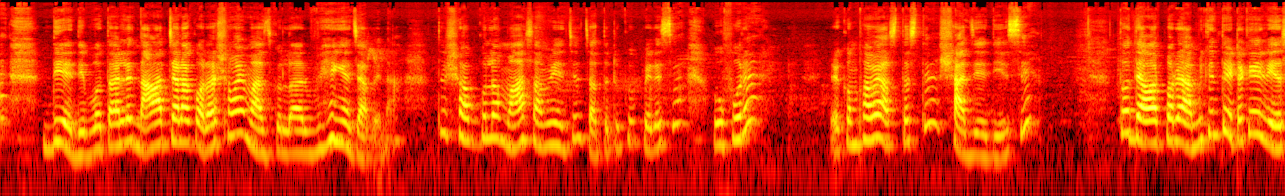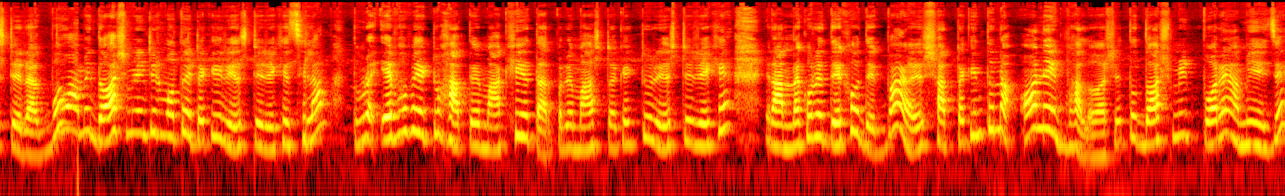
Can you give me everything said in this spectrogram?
দিয়ে দিব। তাহলে নাড়াচাড়া করার সময় মাছগুলো আর ভেঙে যাবে না। তো সবগুলো মাছ আমি এই যে যতটুকু পেরেছি, উপরে এরকমভাবে আস্তে আস্তে সাজিয়ে দিয়েছি। তো দেওয়ার পরে আমি কিন্তু এটাকে রেস্টে রাখব। আমি দশ মিনিটের মতো এটাকে রেস্টে রেখেছিলাম। তোমরা এভাবে একটু হাতে মাখিয়ে তারপরে মাছটাকে একটু রেস্টে রেখে রান্না করে দেখো, দেখবা এর স্বাদটা কিন্তু না অনেক ভালো আসে। তো দশ মিনিট পরে আমি এই যে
